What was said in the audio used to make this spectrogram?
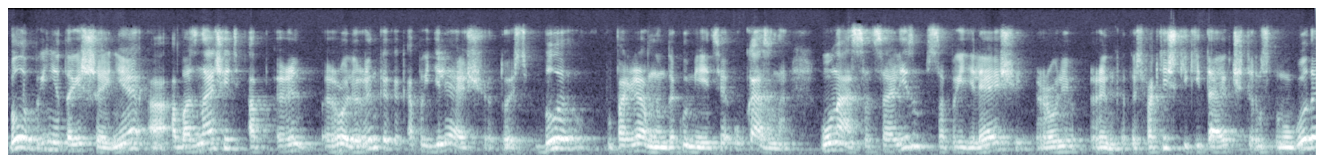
было принято решение а, обозначить роль рынка как определяющую. То есть было программном документе указано, у нас социализм с определяющей ролью рынка. То есть фактически Китай к 2014 году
